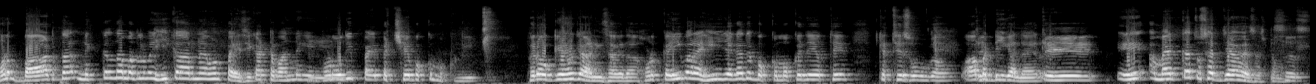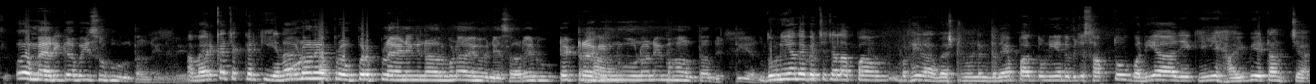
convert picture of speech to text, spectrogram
ਹੁਣ ਬਾਟ ਦਾ ਨਿਕਲਣ ਦਾ ਮਤਲਬ ਇਹੀ ਕਾਰਨ ਹੈ ਹੁਣ ਪੈਸੇ ਘੱਟ ਬਣਨਗੇ ਹੁਣ ਉਹਦੀ ਪਿੱਛੇ ਬੁੱਕ ਮੁੱਕ ਗਈ ਫਿਰ ਉਹ ਅੱਗੇ ਹੋ ਜਾ ਨਹੀਂ ਸਕਦਾ। ਹੁਣ ਕਈ ਵਾਰ ਇਹੀ ਜਗ੍ਹਾ ਤੇ ਬੁੱਕ ਮੁੱਕ ਜੇ ਉੱਥੇ ਕਿੱਥੇ ਸੋਊਗਾ ਉਹ? ਆ ਵੱਡੀ ਗੱਲ ਹੈ ਯਾਰ। ਤੇ ਇਹ ਅਮਰੀਕਾ ਤੋਂ ਸਿਰਜਿਆ ਹੋਇਆ ਸਿਸਟਮ ਸਸ- ਉਹ ਅਮਰੀਕਾ ਬਈ ਸਹੂਲਤਾਂ ਨੇ ਲਈ। ਅਮਰੀਕਾ ਚੱਕਰ ਕੀ ਹੈ ਨਾ? ਉਹਨਾਂ ਨੇ ਪ੍ਰੋਪਰ ਪਲੈਨਿੰਗ ਨਾਲ ਬਣਾਏ ਹੋਏ ਨੇ ਸਾਰੇ ਰੂਟ ਤੇ ਟਰੈਕਿੰਗ ਨੂੰ ਉਹਨਾਂ ਨੇ ਮਹਾਨਤਾ ਦਿੱਤੀ ਹੈ। ਦੁਨੀਆ ਦੇ ਵਿੱਚ ਚਲ ਆਪਾਂ ਬਥੇਰਾ ਵੈਸਟਰਨ ਨੂੰ ਨਿੰਦਦੇ ਆ ਪਰ ਦੁਨੀਆ ਦੇ ਵਿੱਚ ਸਭ ਤੋਂ ਵਧੀਆ ਜੇ ਕਿ ਹਾਈਵੇ ਢਾਂਚਾ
